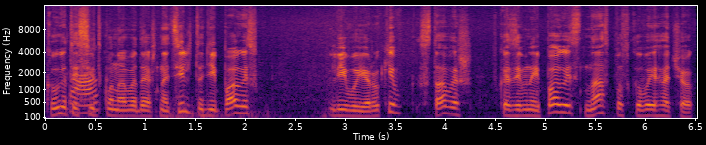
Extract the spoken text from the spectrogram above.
Коли ти сітку наведеш на ціль, тоді палець лівої руки ставиш вказівний палець на спусковий гачок.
